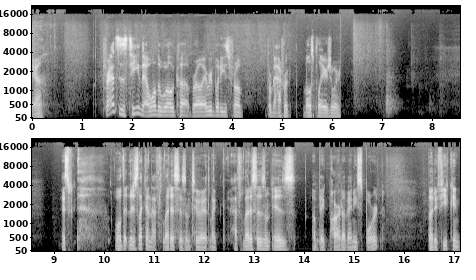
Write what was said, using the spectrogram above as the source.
Yeah. France's team that won the World Cup, bro, everybody's from from Africa. Most players were. It's well, there's like an athleticism to it. Like athleticism is a big part of any sport, but if you can,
